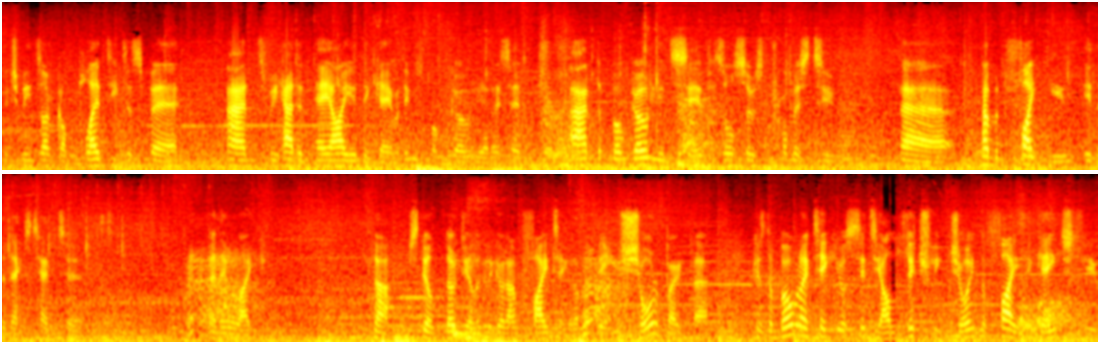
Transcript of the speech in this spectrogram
which means I've got plenty to spare. And we had an AI in the game, I think it was Mongolia, and I said, and the Mongolian Civ has also promised to uh, come and fight you in the next 10 turns. And they were like, nah, still, no deal, I'm gonna go down fighting. And I'm like, are you sure about that? Because the moment I take your city, I'll literally join the fight against you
